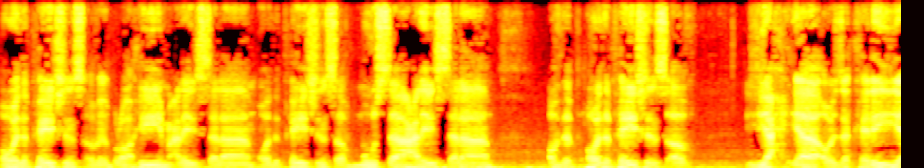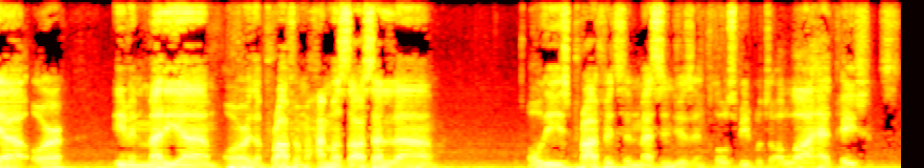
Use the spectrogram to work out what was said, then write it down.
or the patience of Ibrahim alayhi salam or the patience of Musa alayhi salam or the or the patience of Yahya or Zakaria or even Maryam or the Prophet Muhammad sallallahu all these prophets and messengers and close people to Allah had patience.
